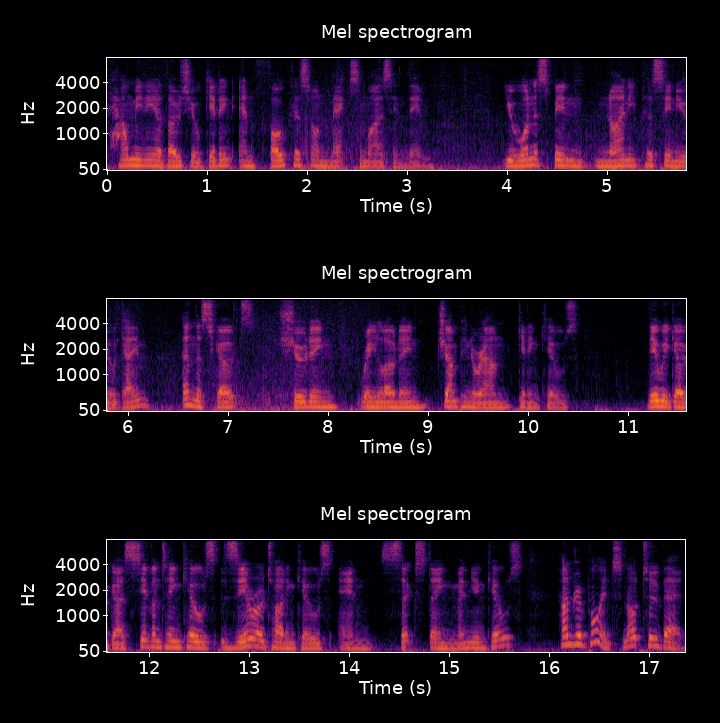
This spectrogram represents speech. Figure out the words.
how many of those you're getting, and focus on maximizing them. You want to spend 90% of your game in the scopes, shooting, reloading, jumping around, getting kills. There we go, guys. 17 kills, 0 Titan kills, and 16 minion kills. 100 points. Not too bad.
